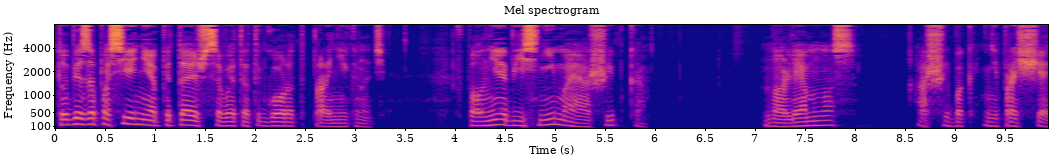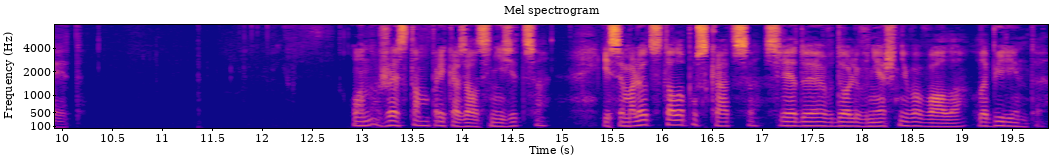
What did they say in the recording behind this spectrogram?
то без опасения пытаешься в этот город проникнуть. Вполне объяснимая ошибка. Но Лемнос ошибок не прощает. Он жестом приказал снизиться, и самолет стал опускаться, следуя вдоль внешнего вала лабиринта.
